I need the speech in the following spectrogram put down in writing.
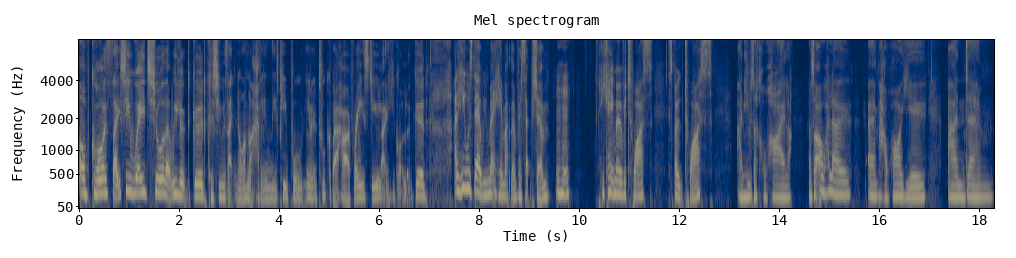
of course. Like, she made sure that we looked good because she was like, no, I'm not having these people, you know, talk about how I've raised you. Like, you got to look good. And he was there. We met him at the reception. Mm-hmm. He came over to us, spoke to us, and he was like, oh, hi. Like, I was like, oh, hello. Um, how are you? And um,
